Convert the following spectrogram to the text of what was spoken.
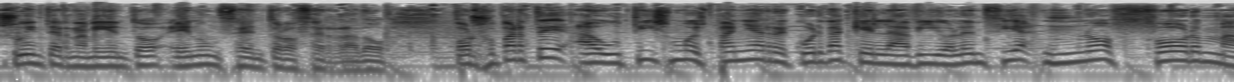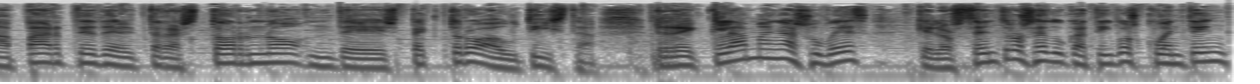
su internamiento en un centro cerrado. Por su parte, Autismo España recuerda que la violencia no forma parte del trastorno de espectro autista. Reclaman a su vez que los centros educativos cuenten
